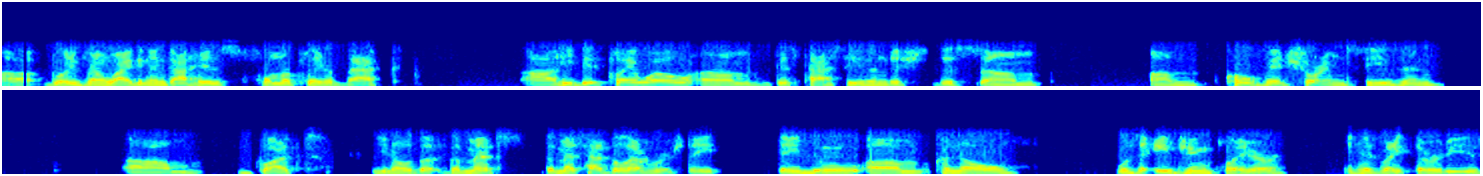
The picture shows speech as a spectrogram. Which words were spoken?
Uh, Brodie Van Wagenen got his former player back. Uh, he did play well um, this past season, this this um, um, COVID shortened season. Um, but you know the the Mets the Mets had the leverage. They they knew um, Cano was an aging player in his late thirties,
